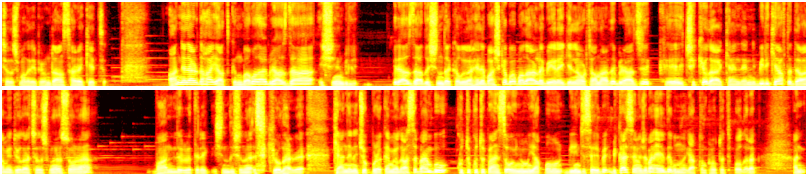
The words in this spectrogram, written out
çalışmaları yapıyorum. Dans, hareket. Anneler daha yatkın, babalar biraz daha işin bir- biraz daha dışında kalıyorlar. Hele başka babalarla bir yere gelen ortamlarda birazcık e, çekiyorlar kendilerini. Bir iki hafta devam ediyorlar çalışmalara sonra bahaneler üreterek işin dışına çıkıyorlar ve kendilerini çok bırakamıyorlar. Aslında ben bu kutu kutu pense oyununu yapmamın birinci sebebi birkaç sene önce ben evde bunu yaptım prototip olarak. Hani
